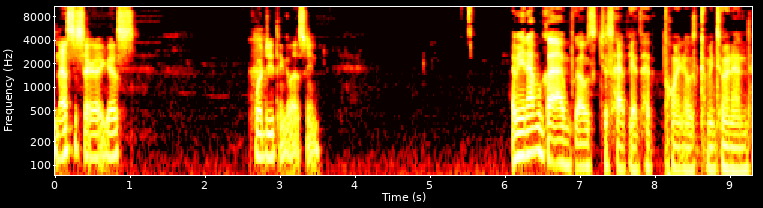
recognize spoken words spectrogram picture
necessary, I guess. What do you think of that scene? I mean, I'm glad. I was just happy at that point. It was coming to an end.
